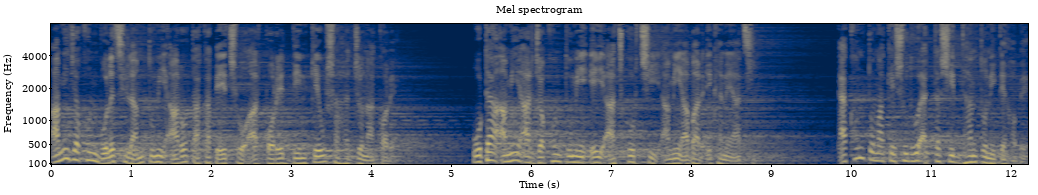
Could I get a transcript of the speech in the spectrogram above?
আমি যখন বলেছিলাম, তুমি আরও টাকা পেয়েছ আর পরের দিন কেউ সাহায্য না করে। ওটা আমি আর যখন তুমি এই আজ করছি, আমি আবার এখানে আছি। এখন তোমাকে শুধু একটা সিদ্ধান্ত নিতে হবে।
